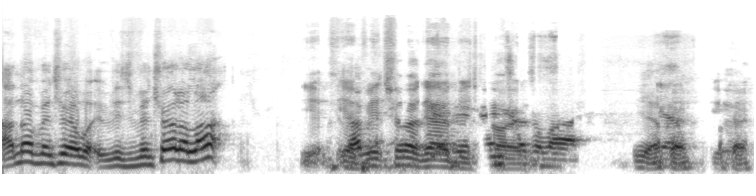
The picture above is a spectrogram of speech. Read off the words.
I know Ventrell. Is Ventrell a lot? Yeah, yeah, Ventura got to be Ventrell's a lot. Yeah. Yeah. Okay. Yeah. Okay.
